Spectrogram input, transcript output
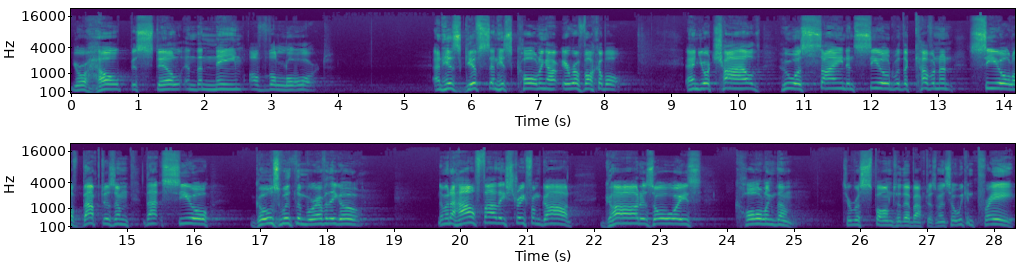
Your help is still in the name of the Lord. And his gifts and his calling are irrevocable. And your child who was signed and sealed with the covenant seal of baptism, that seal goes with them wherever they go. No matter how far they stray from God, God is always calling them to respond to their baptism. And so we can pray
